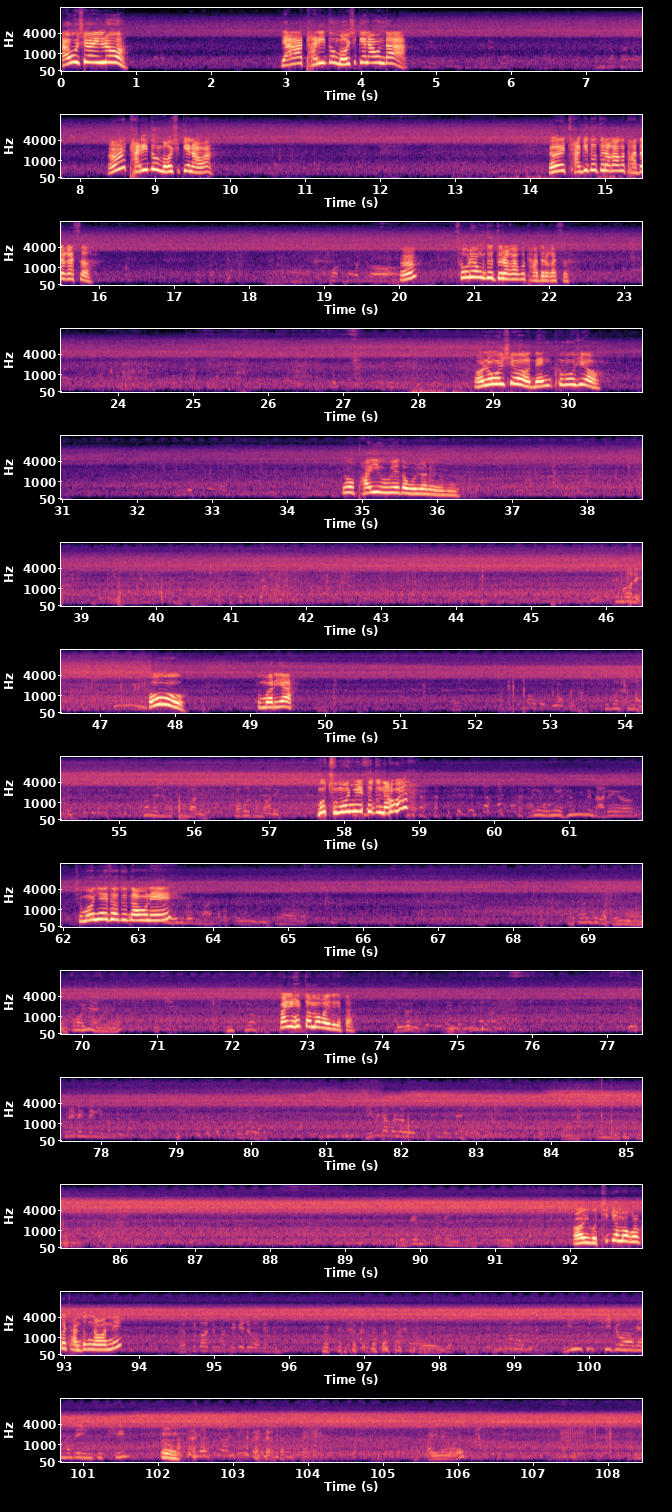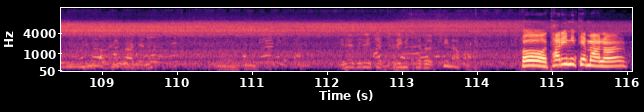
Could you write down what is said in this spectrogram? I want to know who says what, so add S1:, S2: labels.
S1: 나오셔 일로. 야 다리도 멋있게 나온다. 어? 다리도 멋있게 나와. 여기 자기도 들어가고 다 들어갔어. 어? 소령도 들어가고 다 들어갔어. 어느 옷이요? 냉큼 옷이요? 요 바위 위에다 올려놔 여기.
S2: 두 마리.
S1: 오! 두 마리야.
S2: 두 마리. 저거 두 마리.
S1: 뭐 주머니에서도 나와?
S3: 아니 오늘 형님의 날이에요.
S1: 주머니에서도 나오네.
S3: 여기서도 많이 잡았어요. 형님. 와. 사이즈가 좋네. 와 이게 뭐예요? 밑이요?
S1: 빨리 해 떠먹어야 되겠다.
S2: 이거 뱅뱅이 먹는다. 이거 잡으려고 했는데.
S1: 어 이거 튀겨 먹을 거 잔뜩 나왔네?
S2: 옆집 아줌마 되게 좋아하겠는데? 인숙 씨 좋아하겠는데 인숙 씨?
S1: 응.
S2: 많이 나와요? 얘네들이 저 다리 밑에서 쉬나 봐.
S1: 어 다리 밑에 많아.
